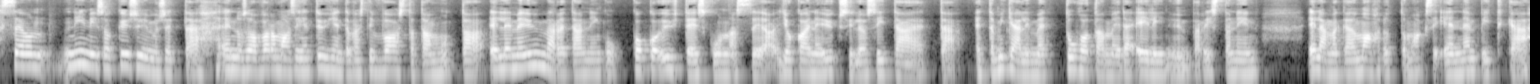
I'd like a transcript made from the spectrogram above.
Se on niin iso kysymys, että en osaa varmaan siihen tyhjentävästi vastata, mutta ellei me ymmärretä niin kuin koko yhteiskunnassa ja jokainen yksilö sitä, että, että mikäli me tuhotaan meidän elinympäristö, niin elämä käy mahdottomaksi ennen pitkää,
